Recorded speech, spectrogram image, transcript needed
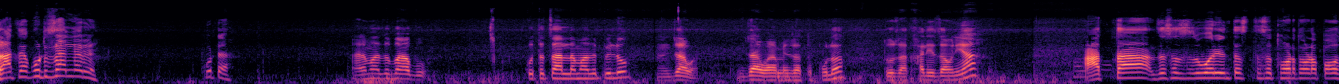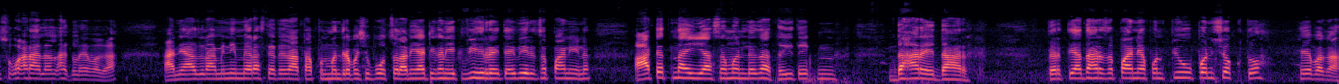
तात्या कुठं चाललं रे? कुठं? अरे माझं बाबू. कुठं चाललं माझं पिलू जावा. जावा आम्ही जातो पुलं. तुझा खाली जाऊन या. आता जसं जसं वर येऊन तसं तसं थोडा थोडा पाऊस वाढायला लागलाय बघा. आणि अजून आम्ही निम्म्या रस्त्यात आहे. आता आपण मंदिरापाशी पोहोचलो आणि या ठिकाणी एक विहीर आहे. त्या विहिरीचं पाणी ना आटत नाही असं म्हणलं जातं. इथं एक धार आहे धार. तर त्या धाराचं पाणी आपण पिऊ पण शकतो. हे बघा.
